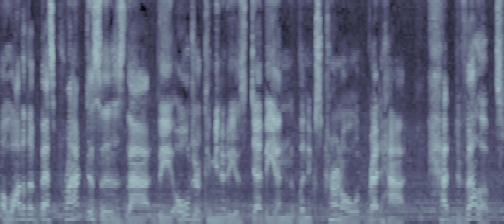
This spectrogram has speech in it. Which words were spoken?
a lot of the best practices that the older communities, Debian, Linux kernel, Red Hat, had developed,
